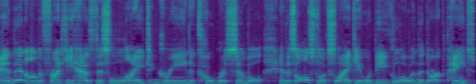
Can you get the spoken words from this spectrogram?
And then on the front, he has this light green Cobra symbol, and this almost looks like it would be glow in the dark paint,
